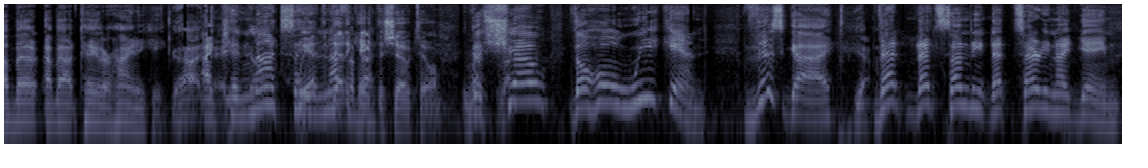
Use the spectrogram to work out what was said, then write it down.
about about Taylor Heinicke. Ah, I there you cannot go. say we have to enough dedicate about the show to him. the show, the whole weekend. This guy, Yeah. that that Sunday, that Saturday night game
